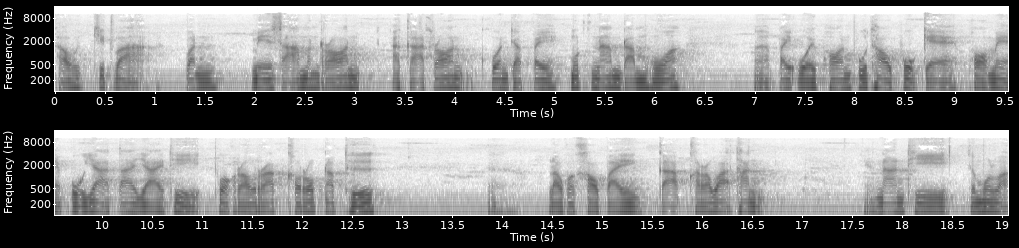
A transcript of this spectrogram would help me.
เขาคิดว่าวันเมษามันร้อน อากาศร้อนควรจะไปมุดน้ำดำหัว ไปอวยพรผู้เฒ่าผู้แก่ พ่อแม่ปู่ย่าตายายที่พวกเรารักเคารพนับถือ เราก็เข้าไปกราบคารวะท่าน นานทีสมมติว่า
